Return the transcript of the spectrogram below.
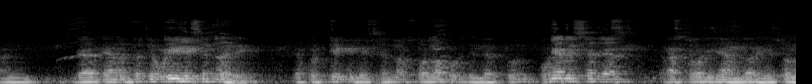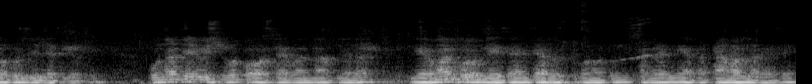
आणि त्या त्यानंतर जेवढे इलेक्शन झाले. त्या प्रत्येक इलेक्शनला सोलापूर जिल्ह्यातून पुण्यापेक्षा जास्त राष्ट्रवादीचे आमदार हे सोलापूर जिल्ह्यातले होते पुन्हा ते विश्व पवारसाहेबांना आपल्याला निर्माण करून द्यायचं आहे आणि त्या दृष्टिकोनातून सगळ्यांनी आता कामाला लागायचं आहे.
